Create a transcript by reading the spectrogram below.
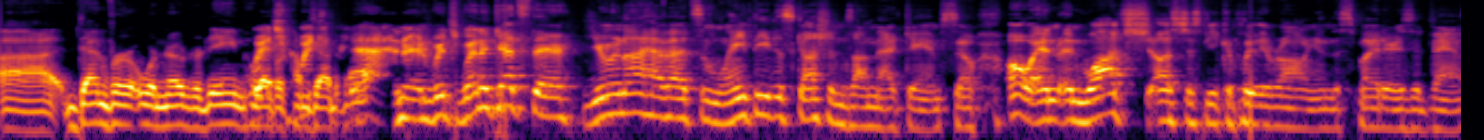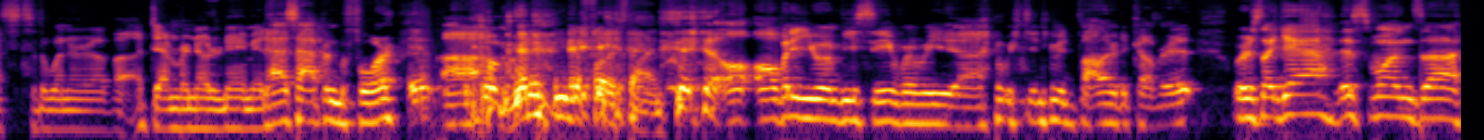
uh, Denver or Notre Dame, whoever which, comes which, out of that. Yeah, and, which when it gets there, you and I have had some lengthy discussions on that game. So, oh, and, and watch us just be completely wrong and the Spiders advance to the winner of uh, Denver Notre Dame. It has happened before. It, um, it wouldn't be the first time. Albany UMBC, where we uh, we didn't even bother to cover it. We're just like, yeah, this one's. Uh,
